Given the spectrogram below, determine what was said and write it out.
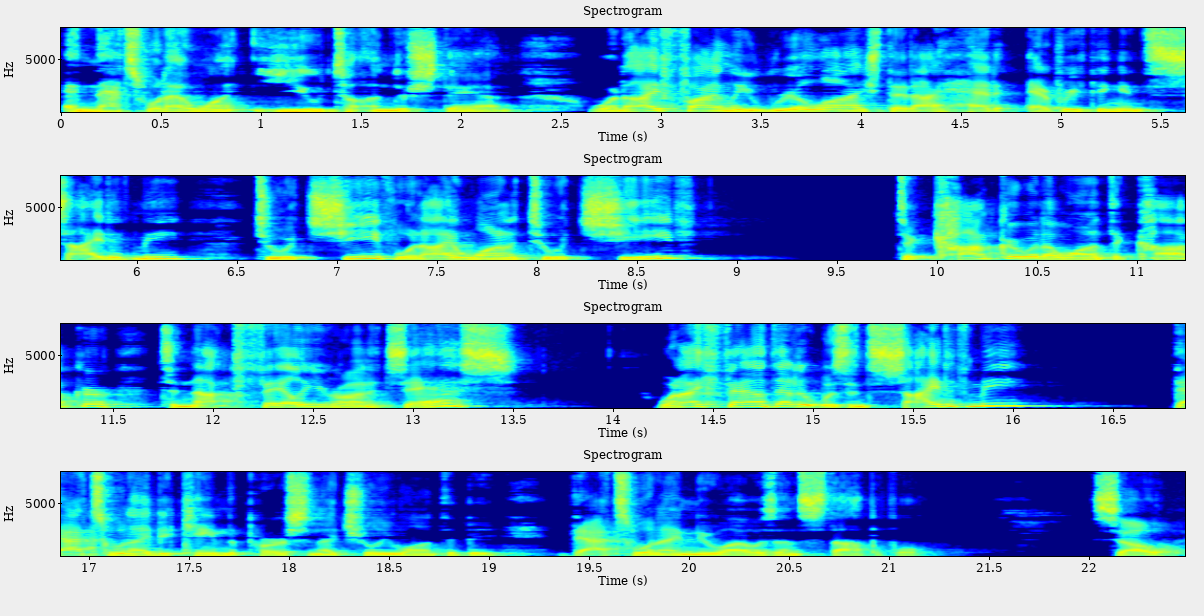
And that's what I want you to understand. When I finally realized that I had everything inside of me to achieve what I wanted to achieve, to conquer what I wanted to conquer, to knock failure on its ass. When I found out it was inside of me, that's when I became the person I truly wanted to be. That's when I knew I was unstoppable. So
